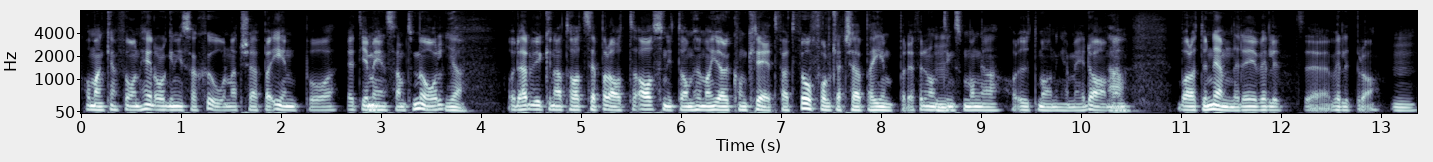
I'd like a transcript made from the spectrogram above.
om man kan få en hel organisation att köpa in på ett mm. gemensamt mål. Ja. Och det hade vi kunnat ha ett separat avsnitt om hur man gör konkret för att få folk att köpa in på det. För det är någonting mm. som många har utmaningar med idag. Men bara att du nämner det är väldigt, eh, väldigt bra. Mm.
